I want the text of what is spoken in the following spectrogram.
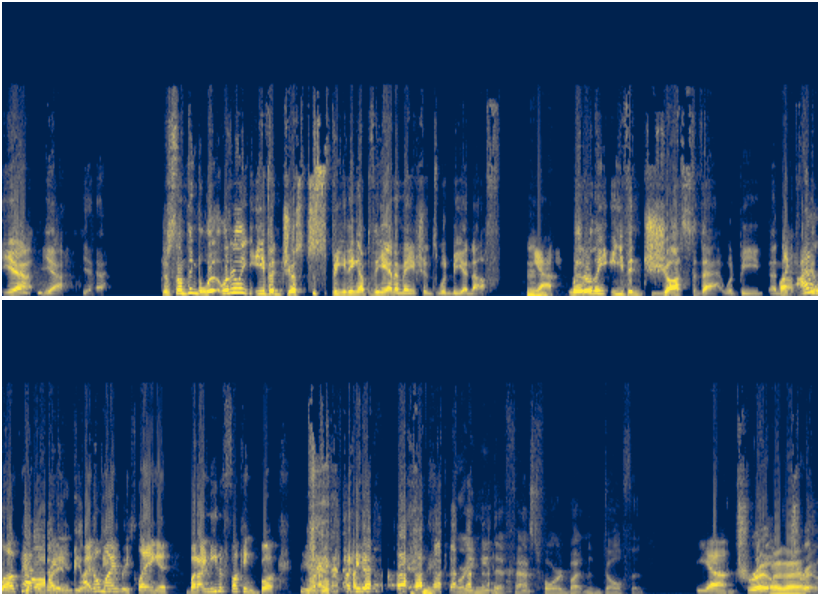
Yeah, yeah, yeah. Just something, li- literally, even just speeding up the animations would be enough. Mhm. Yeah, Literally, even just that would be enough. like I love Path God, of Radiance. I don't mind tedious. replaying it, but I need a fucking book when I play it. Or you need that fast forward button in Dolphin. Yeah. True. What is? True.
